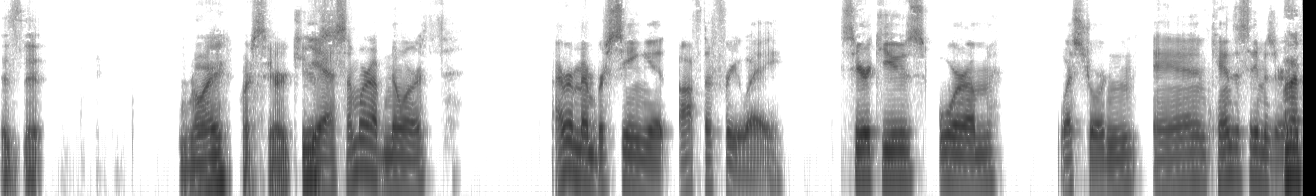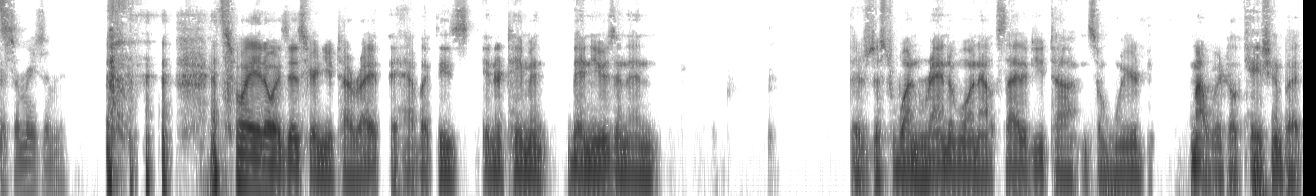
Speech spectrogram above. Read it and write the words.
Is it Roy or Syracuse? Yeah, somewhere up north. I remember seeing it off the freeway. Syracuse, Orem, West Jordan, and Kansas City, Missouri Well, for some reason. That's the way it always is here in Utah, right? They have like these entertainment venues, and then there's just one random one outside of Utah in some weird, not weird location, but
